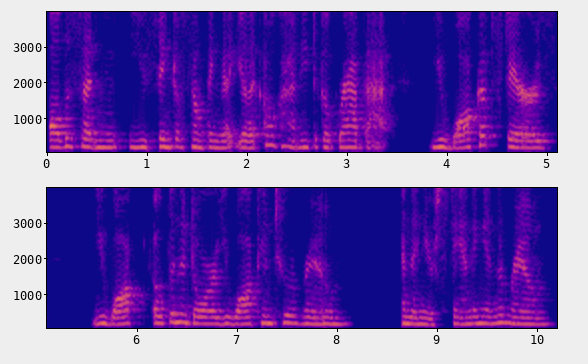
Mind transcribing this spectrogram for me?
all of a sudden you think of something that you're like, oh God, I need to go grab that. You walk upstairs, you walk, open the door, you walk into a room, and then you're standing in the room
